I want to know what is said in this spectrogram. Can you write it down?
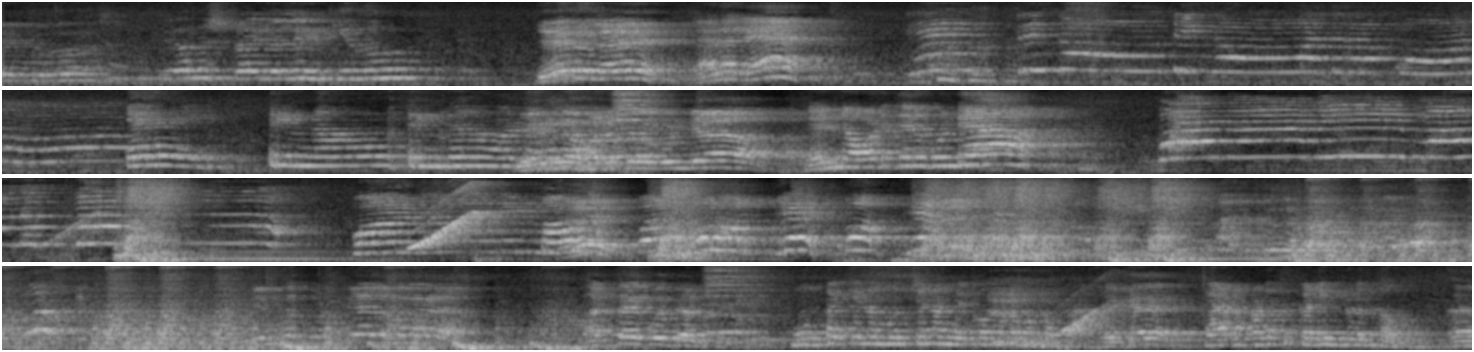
ಇದು ಏನು ಸ್ಟೈಲ್ ಅಲ್ಲಿ ಇಕ್ಕಿದು ಏನಿಲ್ಲ? ಹೇಳಲೇ ಟ್ರಿಂಗೋ ಟ್ರಿಂಗೋ ಅದರ ಫೋನ್ ಏ ಟ್ರಿಂಗ ಟ್ರಿಂಗ ಎಣ್ಣೆ ಹೊಡಿತ ಗುಂಡ್ಯ? ಎಣ್ಣೆ ಹೊಡಿತೇನೆ ಗುಂಡ್ಯಾ. ನಿನ್ನ ಗುಂಡ್ಯ ಮಗ ಅಟ್ಟಾಗಿ ಗೊತ್ತಾಡ್ತೀವಿ ಮುಟ್ಟಕ್ಕಿಂತ ಮುಂಚೆ ನಾವು ಯಾಕೆ? ಎರಡು ಹೊಡೆದು ಕಡಿಮೆ ಬೀಳ್ತಾವು ಹಾ.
